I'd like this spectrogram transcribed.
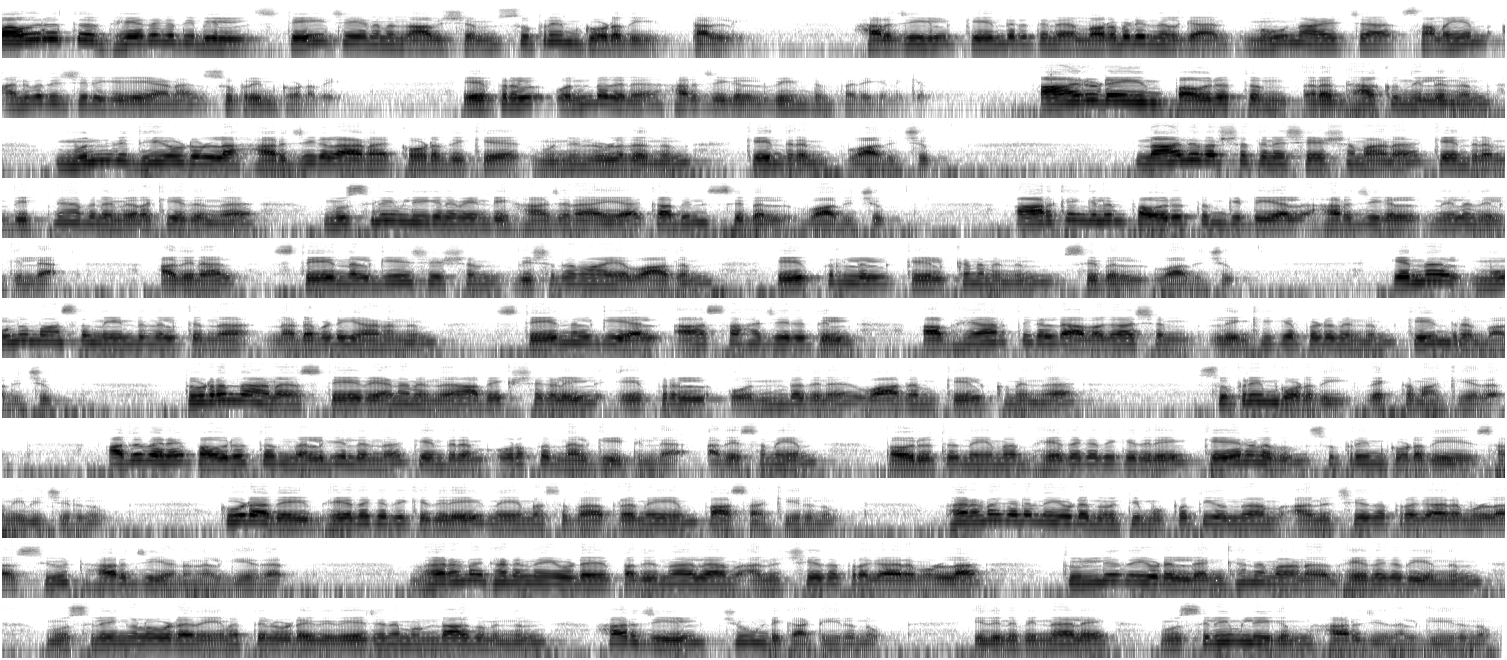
പൗരത്വ ഭേദഗതി bill stay ചെയ്യണമെന്ന ആവശ്യം സുപ്രീം കോടതി തള്ളി. ഹർജിയിൽ കേന്ദ്രത്തിന് മറുപടി നൽകാൻ മൂന്നാഴ്ച സമയം അനുവദിച്ചിരിക്കുകയാണ് സുപ്രീം കോടതി. ഏപ്രിൽ ഒൻപതിന് ഹർജികൾ വീണ്ടും പരിഗണിക്കും. ആരുടെയും പൗരത്വം റദ്ദാക്കുന്നില്ലെന്നും മുൻവിധിയോടുള്ള ഹർജികളാണ് കോടതിക്ക് മുന്നിലുള്ളതെന്നും കേന്ദ്രം വാദിച്ചു. നാല് വർഷത്തിന് ശേഷമാണ് കേന്ദ്രം വിജ്ഞാപനം ഇറക്കിയതെന്ന് മുസ്ലിം ലീഗിന് വേണ്ടി ഹാജരായ കപിൽ സിബൽ വാദിച്ചു. ആർക്കെങ്കിലും പൗരത്വം കിട്ടിയാൽ ഹർജികൾ നിലനിൽക്കില്ല. അതിനാൽ സ്റ്റേ നൽകിയ ശേഷം വിശദമായ വാദം ഏപ്രിലിൽ കേൾക്കണമെന്നും സിബൽ വാദിച്ചു. എന്നാൽ മൂന്ന് മാസം നീണ്ടു നിൽക്കുന്ന നടപടിയാണെന്നും സ്റ്റേ നൽകിയാൽ ആ സാഹചര്യത്തിൽ അഭയാർത്ഥികളുടെ അവകാശം ലംഘിക്കപ്പെടുമെന്നും കേന്ദ്രം വാദിച്ചു. തുടർന്നാണ് സ്റ്റേ വേണമെന്ന് അപേക്ഷകളിൽ ഏപ്രിൽ ഒൻപതിന് വാദം കേൾക്കുമെന്ന് സുപ്രീം കോടതി വ്യക്തമാക്കിയത്. അതുവരെ പൗരത്വം നൽകില്ലെന്ന് കേന്ദ്രം ഉറപ്പ് നൽകിയിട്ടില്ല. അതേസമയം പൗരത്വ നിയമ ഭേദഗതിക്കെതിരെ കേരളവും സുപ്രീം കോടതിയെ സമീപിച്ചിരുന്നു. കൂടാതെ ഭേദഗതിക്കെതിരെ നിയമസഭ പ്രമേയം പാസാക്കിയിരുന്നു. ഭരണഘടനയുടെ നൂറ്റി മുപ്പത്തിയൊന്നാം അനുച്ഛേദ പ്രകാരമുള്ള സ്യൂട്ട് ഹർജിയാണ് നൽകിയത്. ഭരണഘടനയുടെ പതിനാലാം അനുച്ഛേദ പ്രകാരമുള്ള തുല്യതയുടെ ലംഘനമാണ് ഭേദഗതിയെന്നും മുസ്ലിങ്ങളോട് നിയമത്തിലൂടെ വിവേചനമുണ്ടാകുമെന്നും ഹർജിയിൽ ചൂണ്ടിക്കാട്ടിയിരുന്നു. ഇതിന് പിന്നാലെ മുസ്ലിം ലീഗും ഹർജി നൽകിയിരുന്നു.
